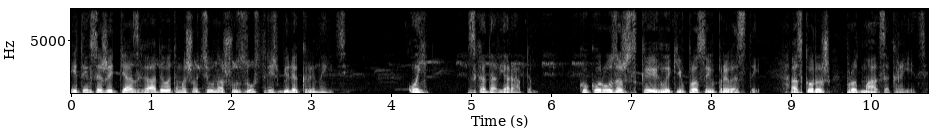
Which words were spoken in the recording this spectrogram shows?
і ти все життя згадуватимеш оцю нашу зустріч біля криниці. Ой, згадав я раптом. Кукурузо ж з кигликів просив привезти, а скоро ж продмах закриється.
